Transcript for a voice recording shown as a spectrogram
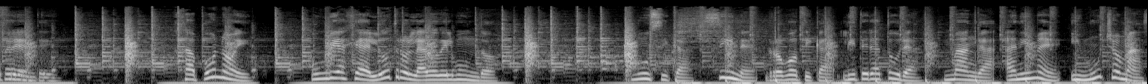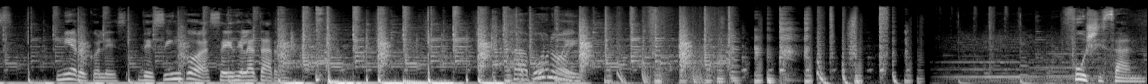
Diferente. Japón hoy. Un viaje al otro lado del mundo. Música, cine, robótica, literatura, manga, anime y mucho más. Miércoles de 5 a 6 de la tarde. Japón hoy. Fujisan,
